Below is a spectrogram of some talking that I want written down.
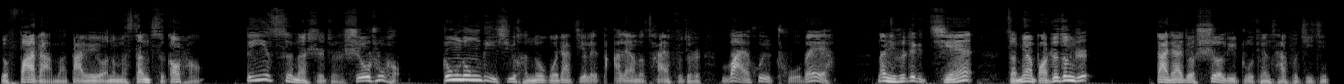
就发展吧，大约有那么三次高潮。第一次呢是就是石油出口，中东地区很多国家积累大量的财富，就是外汇储备啊。那你说这个钱怎么样保值增值？大家就设立主权财富基金，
